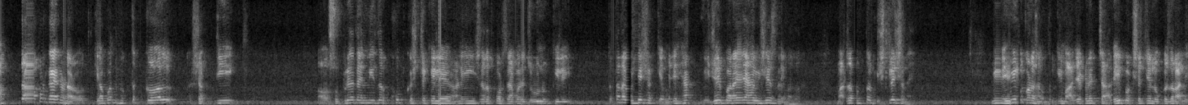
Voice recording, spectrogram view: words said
आत्ता आपण काय करणार आहोत की आपण फक्त कल शक्ती सुप्रिया त्यांनी जर खूप कष्ट केले आणि शरद पवार साहेबांनी जुळवणूक केली तर त्यांना विजय शक्य म्हणजे ह्या विजय पराजय हा विषयच नाही माझा. माझं फक्त विश्लेषण आहे. मी नेहमी लोकांना सांगतो की माझ्याकडे चारही पक्षाचे लोक जर आले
